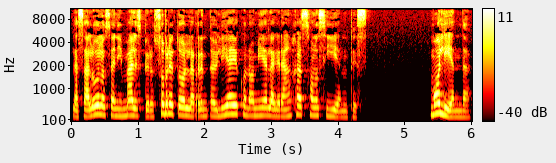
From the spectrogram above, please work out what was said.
la salud de los animales, pero sobre todo la rentabilidad y economía de la granja son los siguientes. Molienda.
